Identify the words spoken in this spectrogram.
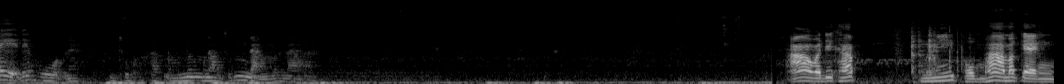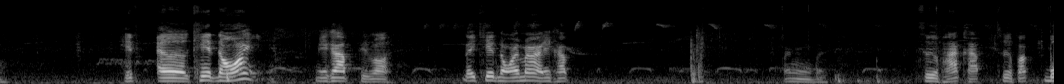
เตะได้โหดนะมันทุกข์ครับน้ำนึ่งมันนำทุกมีหนังมันหนาอ้าวสวัสดีครับ วันนี้ผมพามาแกงเห็ดเออเขตน้อยนี่ครับเห็นบ่ได้เขตน้อยมากนี่ครับเสื้อพักครับ เสื้อพักโบ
